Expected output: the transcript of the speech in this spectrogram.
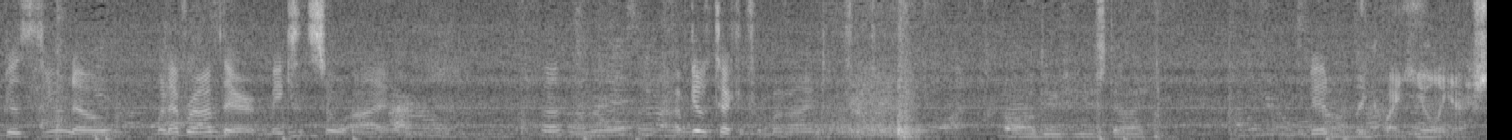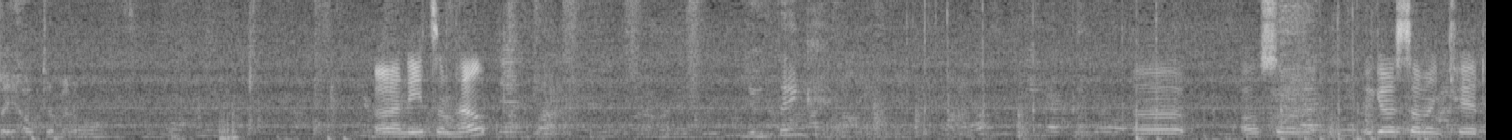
Because you know, whenever I'm there, it makes it so I. I'm gonna take it from behind. Oh, dude, he just died. You I did? don't think my healing actually helped him at all. Uh, need some help? You think? Uh, also, we gotta summon kid.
